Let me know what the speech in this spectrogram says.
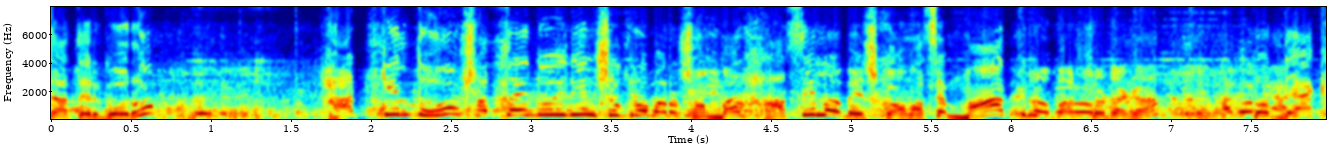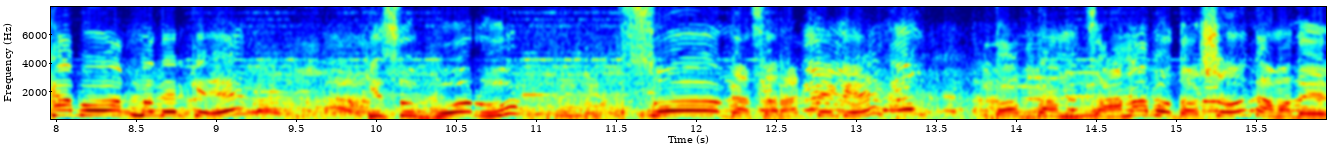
জাতের গরু। হাট কিন্তু সপ্তাহে দুই দিন শুক্রবার ও সোমবার হাসিলও বেশ কম আছে মাত্র পাঁচশো টাকা। তো দেখাবো আপনাদেরকে কিছু গরু সোগাছার হাট থেকে দরদাম জানাব দর্শক আমাদের।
